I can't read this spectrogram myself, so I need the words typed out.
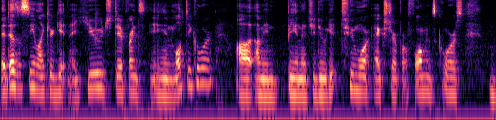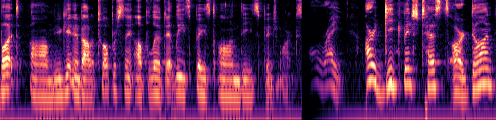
it doesn't seem like you're getting a huge difference in multi-core uh, I mean being that you do get two more extra performance cores but um, you're getting about a 12% uplift at least based on these benchmarks. All right, our Geekbench tests are done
